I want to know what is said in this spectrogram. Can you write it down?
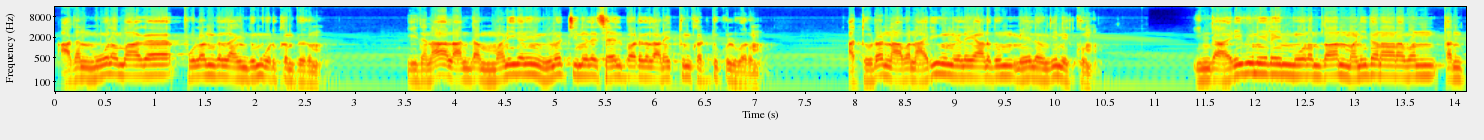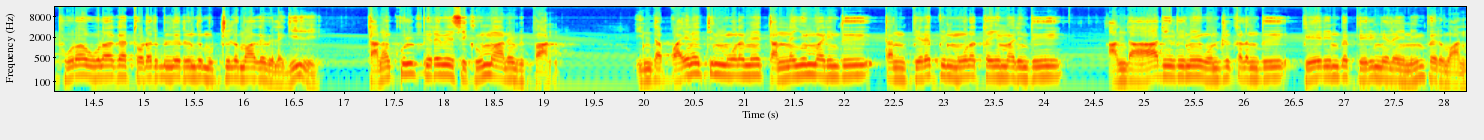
அதன் மூலமாக புலன்கள் ஐந்தும் ஒடுக்கம் பெறும். இதனால் அந்த மனிதனின் உணர்ச்சி நிலை செயல்பாடுகள் அனைத்தும் கட்டுக்குள் வரும். அத்துடன் அவன் அறிவு நிலையானதும் மேலோங்கி நிற்கும். இந்த அறிவு நிலையின் மூலம்தான் மனிதனானவன் தன் புற உலக தொடர்பிலிருந்து முற்றிலுமாக விலகி தனக்குள் பிரவேசிக்கவும் ஆரம்பிப்பான். இந்த பயணத்தின் மூலமே தன்னையும் அறிந்து தன் பிறப்பின் மூலத்தையும் அறிந்து அந்த ஆதியுடனே ஒன்று கலந்து பேரின்ப பெருநிலையினையும் பெறுவான்.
